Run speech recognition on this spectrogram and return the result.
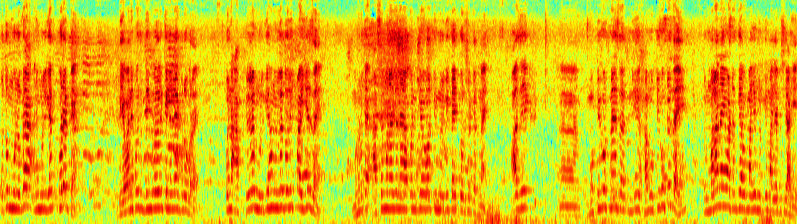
तर तो मुलगा आणि मुलग्यात फरक आहे देवाने फक्त दिन वगैरे केलेला आहे बरोबर आहे. पण आपल्याला मुलगी हा मुलगा दोन्ही पाहिजेच आहे. म्हणून काय असं म्हणायचं नाही आपण की बाबा ती मुलगी काही करू शकत नाही. आज एक अं, मोठी गोष्ट नाही सर म्हणजे हा मोठी गोष्टच आहे. पण मला नाही वाटत की बाबा माझी मुलगी माझ्यापाशी आहे.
